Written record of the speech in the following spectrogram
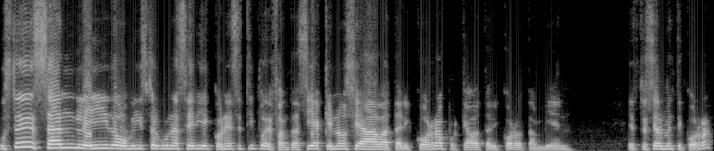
¿Ustedes han leído o visto alguna serie con ese tipo de fantasía que no sea Avatar y Corra? Porque Avatar y Corra también, especialmente Corra.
